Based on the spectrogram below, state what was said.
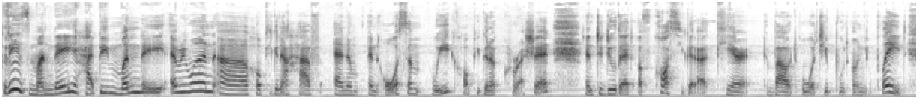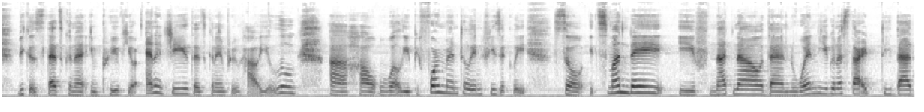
Today is Monday. Happy Monday, everyone. Uh, hope you're gonna have an, an awesome week. Hope you're gonna crush it. And to do that, of course, you gotta care about what you put on your plate because that's gonna improve your energy. That's gonna improve how you look, uh, how well you perform mentally and physically. So it's Monday. If not now, then when you're gonna start that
